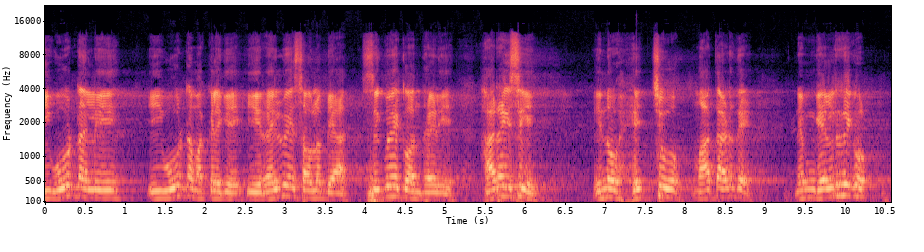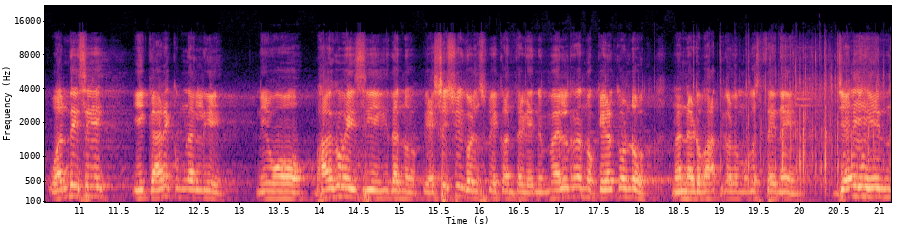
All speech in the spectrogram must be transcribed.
ಈ ಊರಿನಲ್ಲಿ, ಈ ಊರಿನ ಮಕ್ಕಳಿಗೆ ಈ ರೈಲ್ವೆ ಸೌಲಭ್ಯ ಸಿಗಬೇಕು ಅಂತ ಹೇಳಿ ಹಾರೈಸಿ ಇನ್ನೂ ಹೆಚ್ಚು ಮಾತಾಡದೆ ನಿಮಗೆಲ್ಲರಿಗೂ ವಂದಿಸಿ ಈ ಕಾರ್ಯಕ್ರಮದಲ್ಲಿ ನೀವು ಭಾಗವಹಿಸಿ ಇದನ್ನು ಯಶಸ್ವಿಗೊಳಿಸಬೇಕು ಅಂತೇಳಿ ನಿಮ್ಮೆಲ್ಲರನ್ನು ಕೇಳಿಕೊಂಡು ನನ್ನ ಎರಡು ಮಾತುಗಳು ಮುಗಿಸ್ತೇನೆ. Jai Hind,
